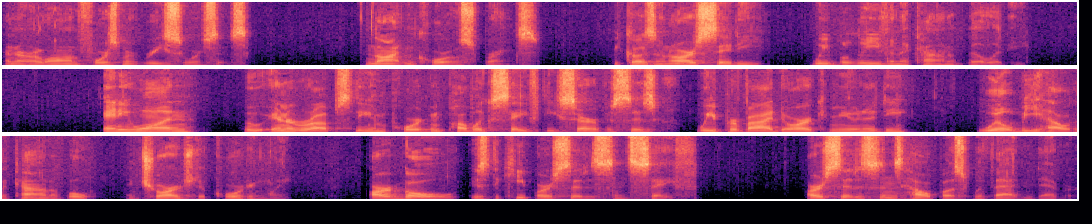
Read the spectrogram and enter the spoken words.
and our law enforcement resources. Not in Coral Springs, because in our city, we believe in accountability. Anyone who interrupts the important public safety services we provide to our community will be held accountable and charged accordingly. Our goal is to keep our citizens safe. Our citizens help us with that endeavor,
